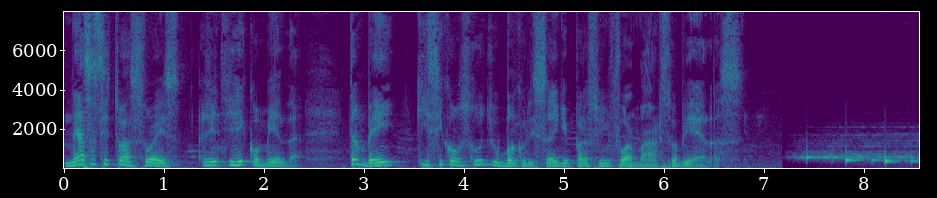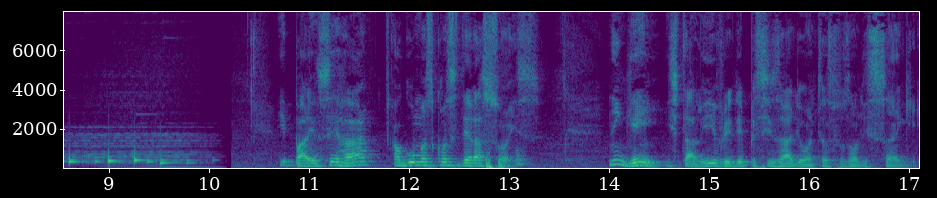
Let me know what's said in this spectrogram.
Nessas situações, a gente recomenda também que se consulte o banco de sangue para se informar sobre elas. E para encerrar, algumas considerações. Ninguém está livre de precisar de uma transfusão de sangue.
